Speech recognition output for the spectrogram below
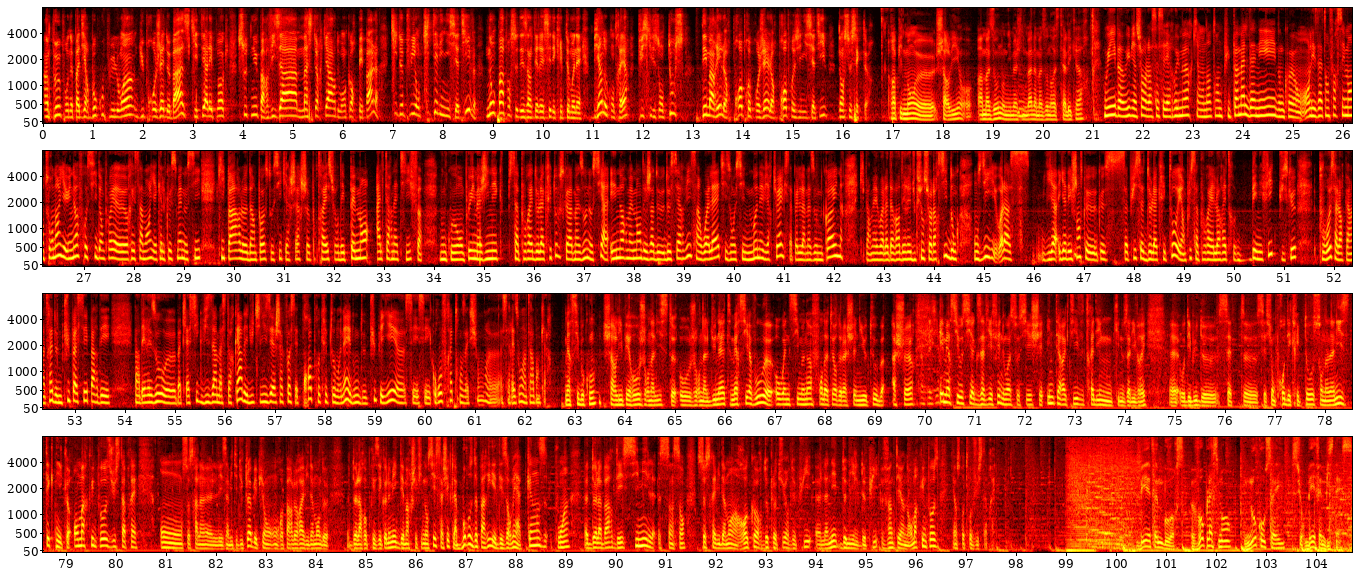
un peu, pour ne pas dire beaucoup plus loin, du projet de base qui était à l'époque soutenu par Visa, Mastercard ou encore PayPal, qui depuis ont quitté l'initiative, non pas pour se désintéresser des crypto-monnaies, bien au contraire, puisqu'ils ont tous démarré leurs propres projets, leurs propres initiatives dans ce secteur. Rapidement, euh, Charlie, Amazon, on imagine mm. mal Amazon rester à l'écart Oui, bah oui, bien sûr. Alors ça, c'est les rumeurs qu'on entend depuis pas mal d'années, donc euh, on les attend forcément en tournant. Il y a une offre aussi d'emploi euh, récemment, il y a quelques semaines aussi, qui parle d'un poste aussi qui recherche pour travailler sur des paiements alternatifs. Donc on peut imaginer que ça pourrait être de la crypto, parce qu'Amazon aussi a énormément déjà de, de, services, un wallet. Ils ont aussi une monnaie virtuelle qui s'appelle l'Amazon Coin, qui permet voilà d'avoir des réductions sur leur site. Donc on se dit voilà, il y a, il y a des chances que, que ça puisse être de la crypto et en plus ça pourrait leur être bénéfique puisque pour eux ça leur permettrait de ne plus passer par des, réseaux euh, bah, classiques Visa, Mastercard et d'utiliser à chaque fois cette propre crypto-monnaie et donc de ne plus payer euh, ces, ces gros frais de transaction euh, à ces réseaux interbancaires. Merci beaucoup. Charlie Perrault, journaliste au Journal du Net. Merci à vous, euh, Owen Simonin, fondateur de la chaîne YouTube Asher. Et merci aussi à Xavier Fesneau, associé chez Interactive Trading, qui nous a livré euh, au début de cette euh, session pro des cryptos son analyse technique. On marque une pause juste après. On, ce sera les invités du club et puis on, reparlera évidemment de, de la reprise économique, des marchés financiers. Sachez que la bourse de Paris est désormais à 15 points de la barre des 6500. Ce serait évidemment un record de clôture depuis euh, l'année 2000, depuis 21 ans. On marque une pause et on se retrouve juste après. BFM Bourse, vos placements, nos conseils sur BFM Business.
